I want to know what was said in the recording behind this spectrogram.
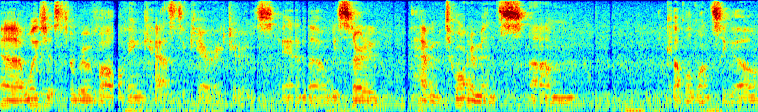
Uh, with just a revolving cast of characters, and uh, we started having tournaments um, a couple months ago.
